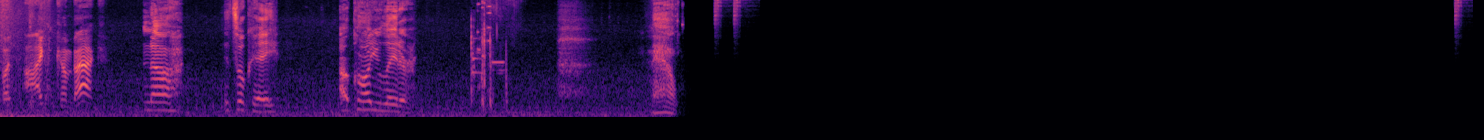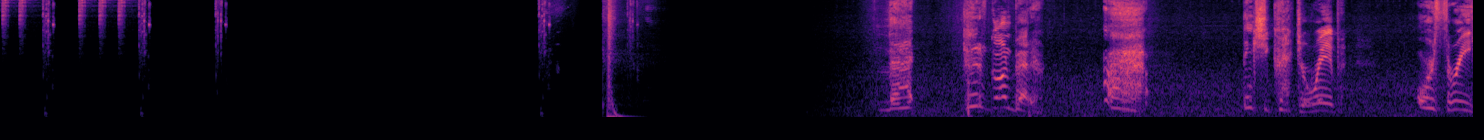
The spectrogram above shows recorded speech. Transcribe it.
But I can come back. Nah, it's okay. I'll call you later. Could have gone better. Ah, think she cracked a rib. Or three.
